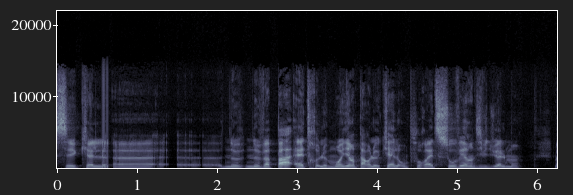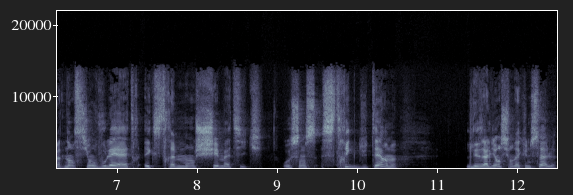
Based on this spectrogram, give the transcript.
c'est qu'elle euh, euh, ne, va pas être le moyen par lequel on pourra être sauvé individuellement. Maintenant, si on voulait être extrêmement schématique, au sens strict du terme, les alliances, il n'y en a qu'une seule.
